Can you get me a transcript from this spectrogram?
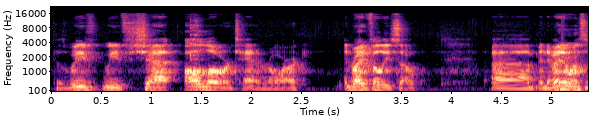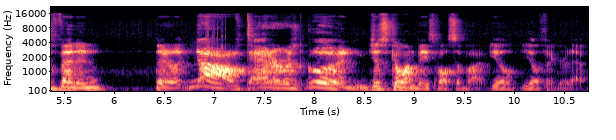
because we've we've shat all over Tanner Roark, and rightfully so. Um, and if anyone's offended, they're like, "No, Tanner was good." Just go on Baseball Savant. You'll you'll figure it out.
